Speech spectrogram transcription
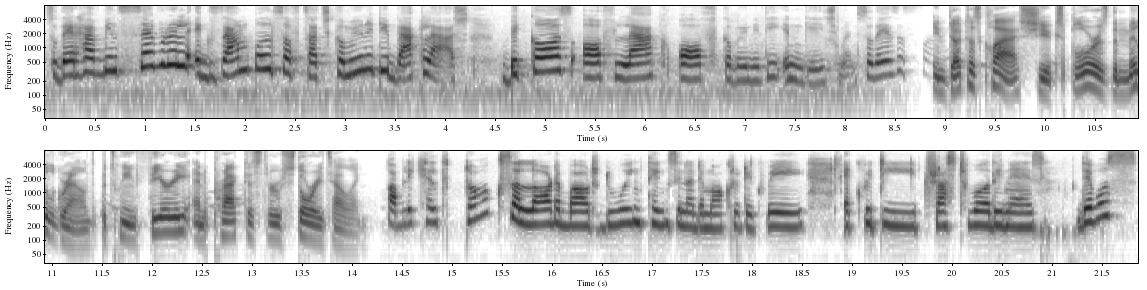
So there have been several examples of such community backlash because of lack of community engagement. So there's a in Dutta's class, she explores the middle ground between theory and practice through storytelling. Public health talks a lot about doing things in a democratic way, equity, trustworthiness. There was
